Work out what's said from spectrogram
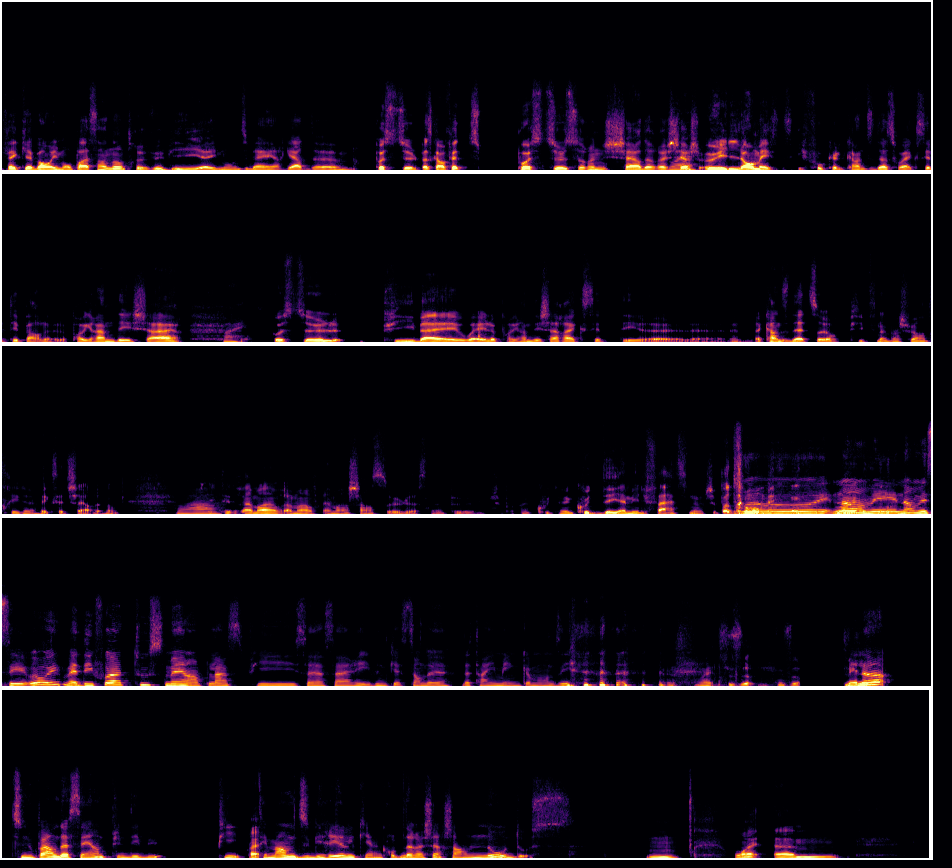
Fait que bon, ils m'ont passé en entrevue, puis euh, ils m'ont dit ben regarde, euh, postule. Parce qu'en fait, tu postulent sur une chaire de recherche. Eux, ils l'ont, mais il faut que le candidat soit accepté par le, programme des chaires. Ouais. Postule. Puis, ben, ouais, le programme des chaires a accepté euh, la, candidature. Puis, finalement, je suis entré avec cette chaire-là. Donc, j'ai été vraiment, vraiment, vraiment chanceux. C'est un peu, je sais pas, un coup, un coup de dé à mille faces. Je sais pas trop. Non, mais, non, mais c'est. Oui, oui, mais des fois, tout se met en place, puis ça, ça arrive. Une question de, de timing, comme on dit. oui, c'est ça, ça, Mais là, tu nous parles d'océan depuis le début, puis tu es membre du Grill, qui est un groupe de recherche en eau douce. Mmh. Oui.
